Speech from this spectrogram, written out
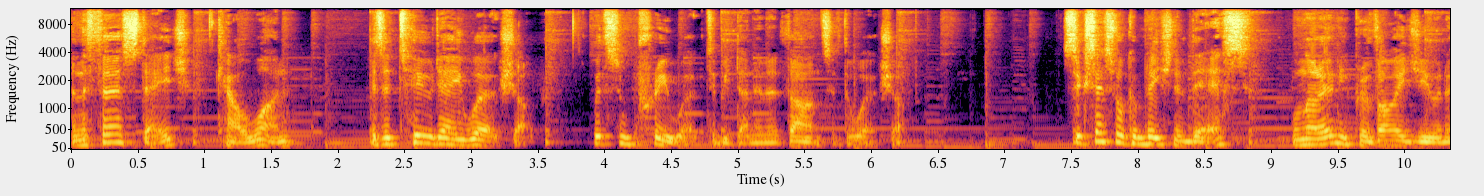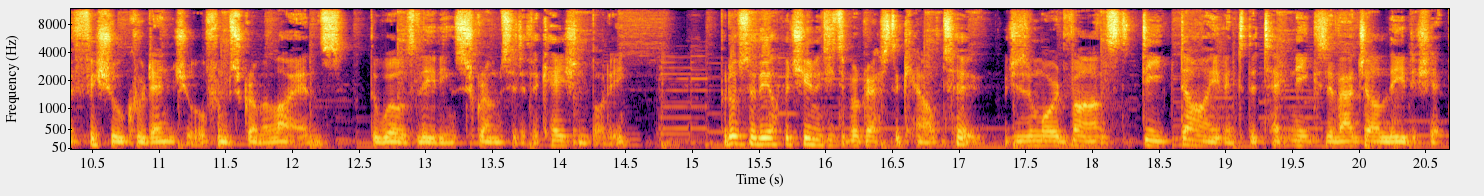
and the first stage, CAL 1, is a two-day workshop with some pre-work to be done in advance of the workshop. Successful completion of this will not only provide you an official credential from Scrum Alliance, the world's leading Scrum certification body, but also the opportunity to progress to CAL 2, which is a more advanced deep dive into the techniques of agile leadership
